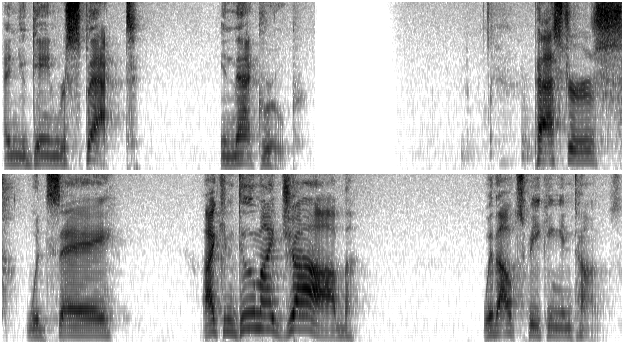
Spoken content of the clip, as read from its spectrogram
And you gain respect in that group. Pastors would say I can do my job without speaking in tongues.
